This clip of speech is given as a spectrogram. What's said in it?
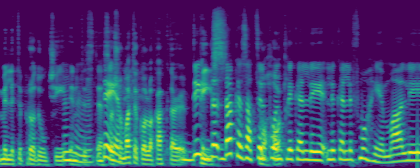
milli tipproduċi inti stess għax imbagħad ikollok aktar piż f'moħħok. Dak eżatt il-punt li kelli f'moħħi imma li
